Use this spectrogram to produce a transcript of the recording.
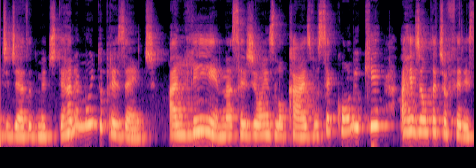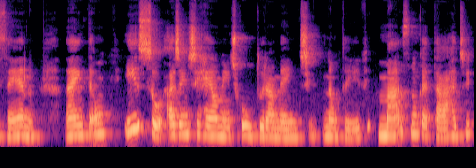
de dieta do Mediterrâneo, é muito presente. Ali, nas regiões locais, você come o que a região está te oferecendo. Né? Então, isso a gente realmente culturalmente não teve, mas nunca é tarde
